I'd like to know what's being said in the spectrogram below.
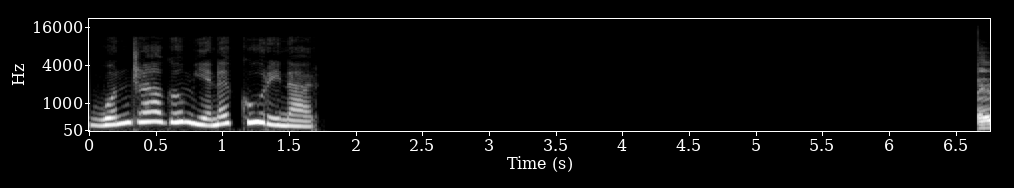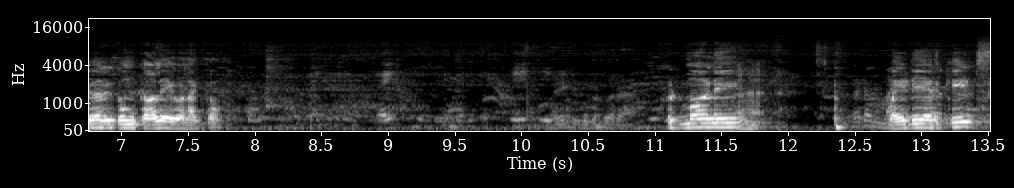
ஒன்றாகும் என கூறினார். அனைவருக்கும் காலை வணக்கம். Good morning my dear kids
